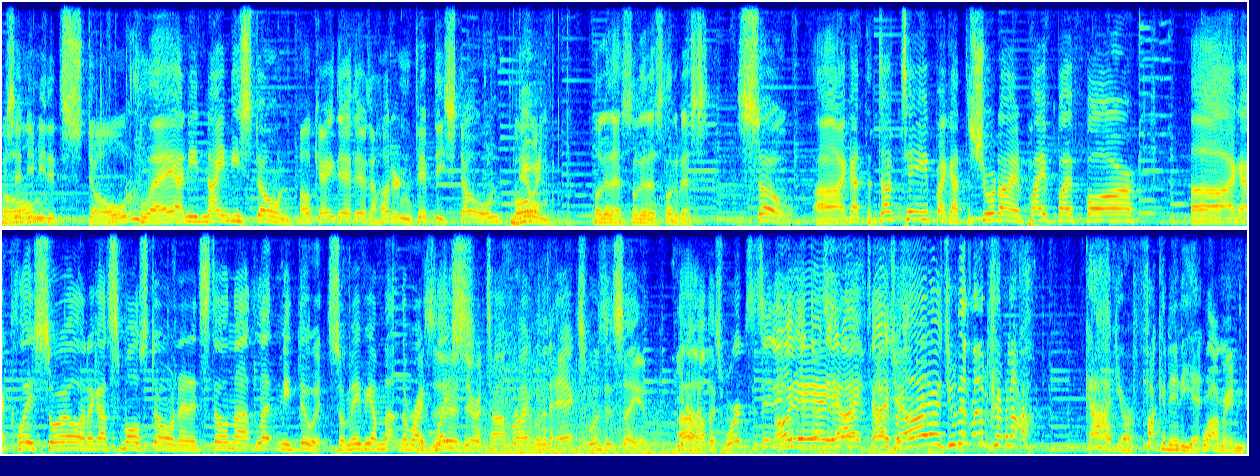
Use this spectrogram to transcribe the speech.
You said you Boom. needed stone. clay. I need 90 stone. Okay, there, there's 150 stone. Boom. Look at this, look at this, look at this. So, uh, I got the duct tape, I got the short iron pipe by far, uh, I got clay soil, and I got small stone, and it's still not letting me do it. So maybe I'm not in the right Is place. is there a top right with an X? What is it saying? You know Oh. how this works? It's, it, oh, it- yeah, it yeah, yeah. I, it. I, I, you God, you're a fucking idiot. Well, I mean,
